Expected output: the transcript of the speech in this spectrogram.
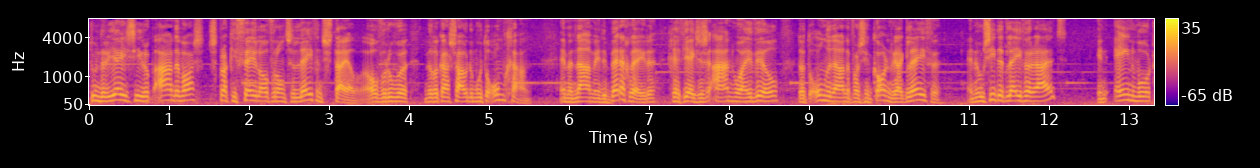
Toen de Jezus hier op aarde was, sprak hij veel over onze levensstijl, over hoe we met elkaar zouden moeten omgaan. En met name in de bergreden geeft Jezus aan hoe hij wil dat de onderdanen van zijn koninkrijk leven. En hoe ziet het leven eruit? In één woord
